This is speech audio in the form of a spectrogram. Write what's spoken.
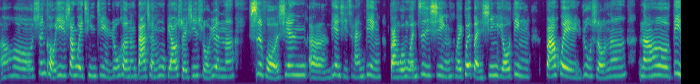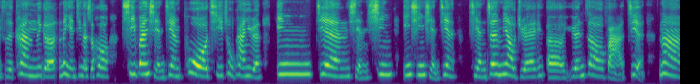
然后身口意尚未清净，如何能达成目标，随心所愿呢？是否先呃练习禅定，反闻闻自性，回归本心，由定发慧入手呢？然后弟子看那个《楞严经》的时候，七番显见破七处攀缘，因见显心，因心显见。显真妙觉，呃，圆照法界。那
